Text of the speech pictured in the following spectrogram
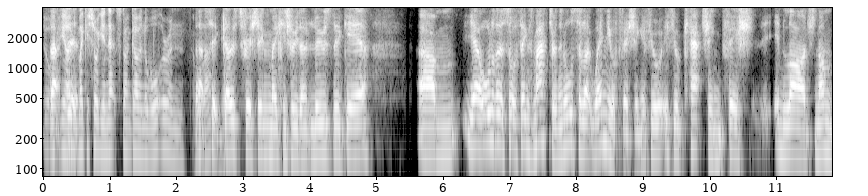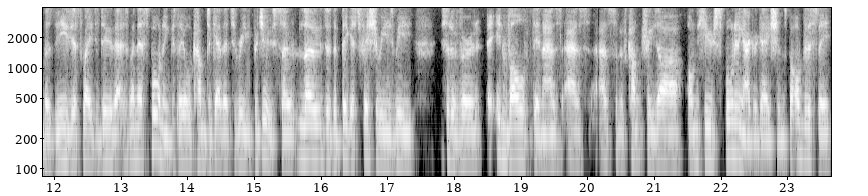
That's you know, it. Making sure your nets don't go in the water and That's that. it. Ghost fishing, making sure you don't lose the gear. Um, yeah, all of those sort of things matter. And then also, like when you're fishing, if you're if you're catching fish in large numbers, the easiest way to do that is when they're spawning because they all come together to reproduce. So loads of the biggest fisheries we sort of are involved in as as as sort of countries are on huge spawning aggregations. But obviously,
